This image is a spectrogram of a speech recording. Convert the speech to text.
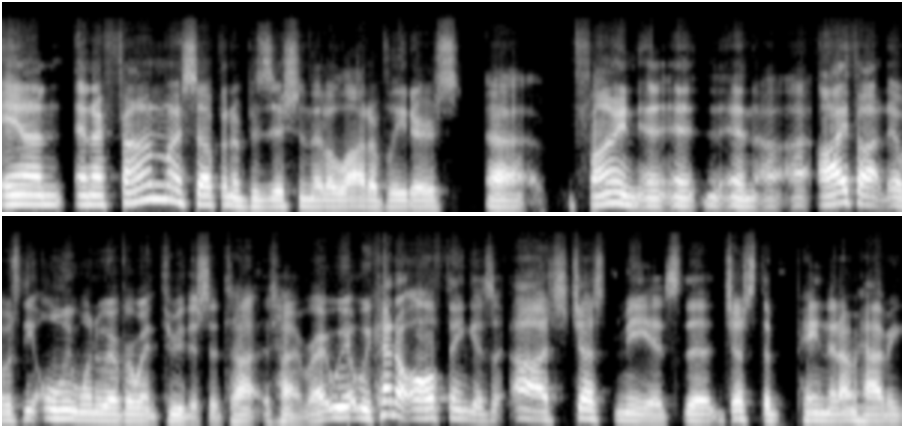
And and I found myself in a position that a lot of leaders uh, find, and and, and I, I, thought I was the only one who ever went through this at the time, right? We, we kind of all think it's oh, it's just me, it's the just the pain that I'm having.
